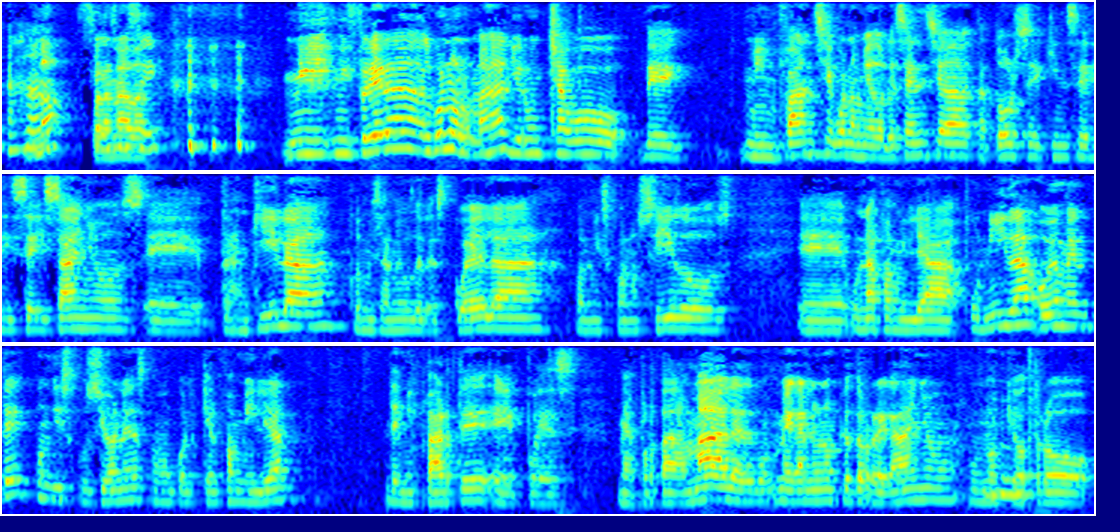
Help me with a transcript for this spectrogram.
no, para nada. mi, mi historia era algo normal, yo era un chavo de mi infancia, bueno, mi adolescencia, 14, 15, 16 años, eh, tranquila, con mis amigos de la escuela, con mis conocidos, eh, una familia unida, obviamente con discusiones como cualquier familia. De mi parte, eh, pues me portaba mal, me gané uno que otro regaño, uno que otro,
